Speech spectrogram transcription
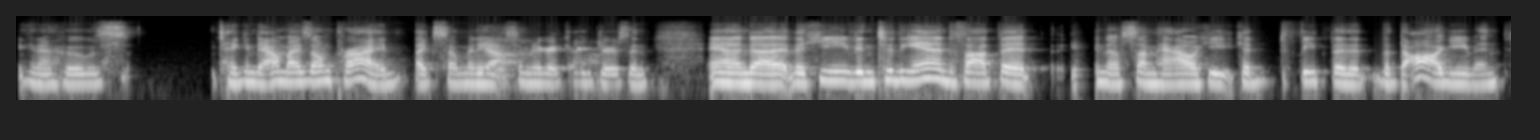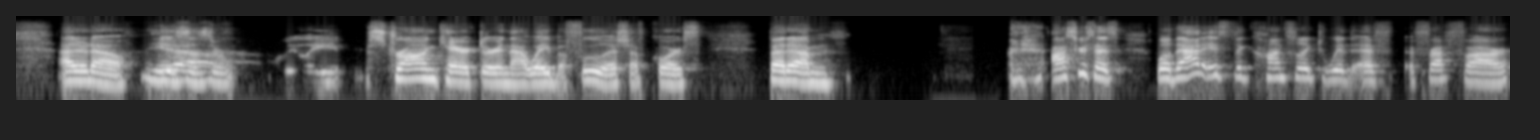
you know, who's taken down by his own pride, like so many, Yeah. so many great characters. And, and, uh, that he even to the end thought that, you know, somehow he could defeat the, the dog even. I don't know. He is just a really strong character in that way, but foolish, of course. But, um, Oscar says, well, that is the conflict with F- Efrafa.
